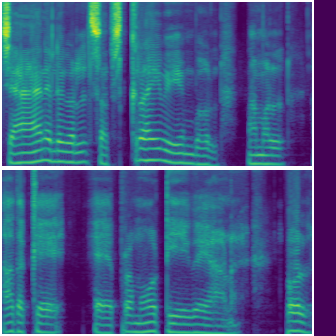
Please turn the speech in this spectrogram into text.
ചാനലുകൾ സബ്സ്ക്രൈബ് ചെയ്യുമ്പോൾ നമ്മൾ അതൊക്കെ പ്രൊമോട്ട് ചെയ്യുകയാണ് അപ്പോൾ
